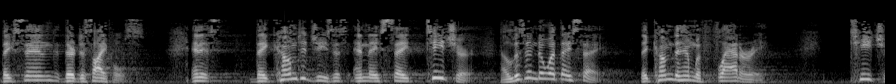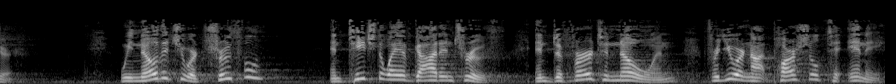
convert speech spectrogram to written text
They send their disciples. And it's, they come to Jesus and they say, teacher. Now listen to what they say. They come to him with flattery. Teacher, we know that you are truthful and teach the way of God in truth and defer to no one, for you are not partial to any.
